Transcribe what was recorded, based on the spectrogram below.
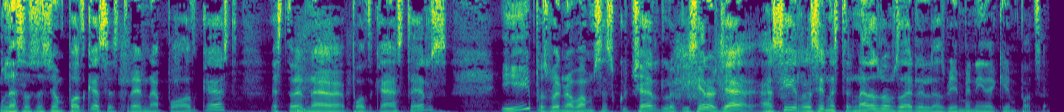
la Asociación Podcast estrena podcast, estrena podcasters y pues bueno, vamos a escuchar lo que hicieron ya así recién estrenados, vamos a darle las bienvenidas aquí en WhatsApp.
